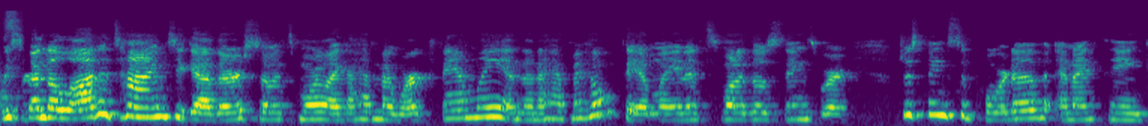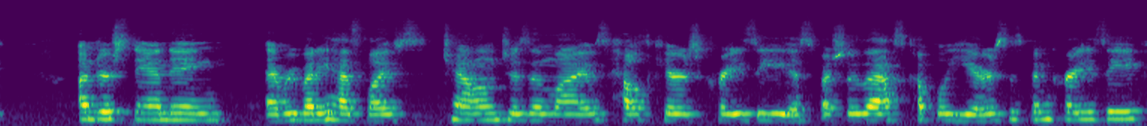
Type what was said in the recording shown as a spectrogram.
we spend a lot of time together. So it's more like I have my work family and then I have my home family. And it's one of those things where just being supportive. And I think understanding everybody has life's challenges in lives. Healthcare is crazy, especially the last couple years has been crazy.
